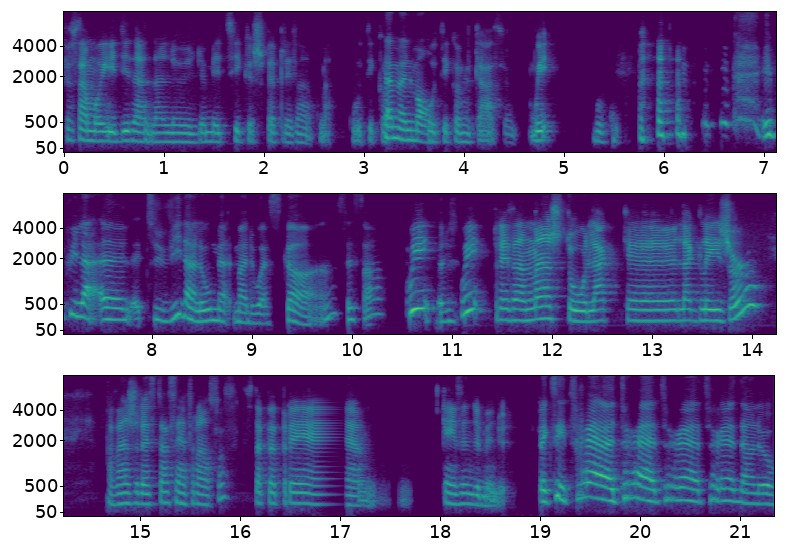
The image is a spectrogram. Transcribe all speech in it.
que ça m'a aidé dans, le, métier que je fais présentement, côté, côté communication. Oui, beaucoup. Et puis, là, euh, tu vis dans l'eau Madawaska, hein, c'est ça? Oui, oui. Présentement, je suis au lac, euh, lac Glacier. Avant, je restais à Saint-François. C'est à peu près une euh, quinzaine de minutes. Fait que c'est très, très, très, très dans le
